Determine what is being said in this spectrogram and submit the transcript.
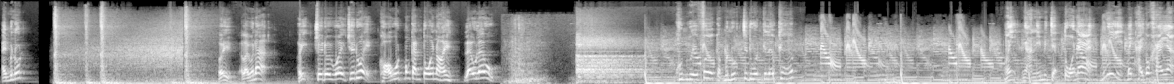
ไอ้มนุษย์ เฮ้ย อะไรวะน่ะ เฮ้ย ช่วยด้วยเว้ย ช่วยด้วย ขออาวุธป้องกันตัวหน่อย เร็วเร็วคุณ เวเฟอร์กับมนุษย์จะดวลกันแล้วครับ เฮ้ยงานนี้มีเจ็บตัวแน่ นี่ไม่ใครก็ใครอะ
